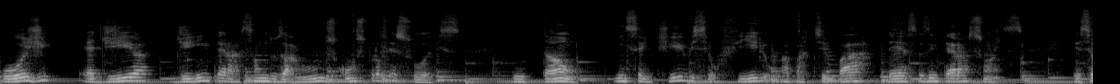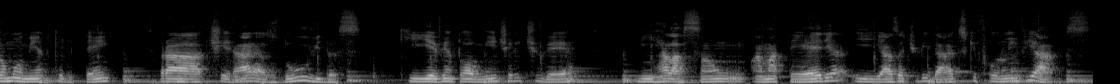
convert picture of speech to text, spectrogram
Hoje é dia de interação dos alunos com os professores. Então, incentive seu filho a participar dessas interações. Esse é o momento que ele tem para tirar as dúvidas que eventualmente ele tiver em relação à matéria e às atividades que foram enviadas.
